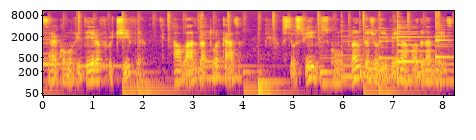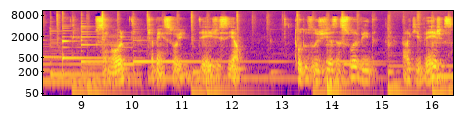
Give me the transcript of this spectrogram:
será como videira frutífera ao lado da tua casa, os teus filhos como plantas de oliveira à roda da mesa. O Senhor te abençoe desde Sião, todos os dias da sua vida, para que vejas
